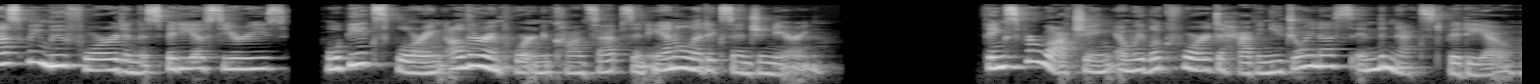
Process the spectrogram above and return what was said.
As we move forward in this video series, we'll be exploring other important concepts in analytics engineering. Thanks for watching, and we look forward to having you join us in the next video.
